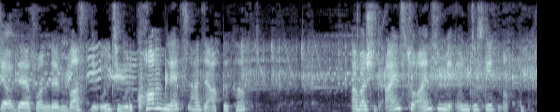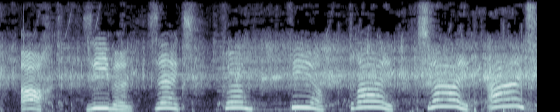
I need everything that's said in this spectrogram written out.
Der, der von dem Bass, die Ulti wurde komplett, hat er abgekackt. Aber es steht 1 zu 1 und es geht noch. 8, sieben, sechs, fünf, vier, drei, zwei, eins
